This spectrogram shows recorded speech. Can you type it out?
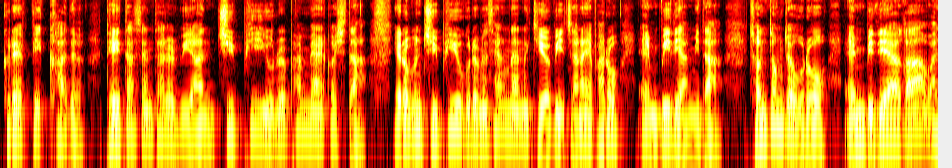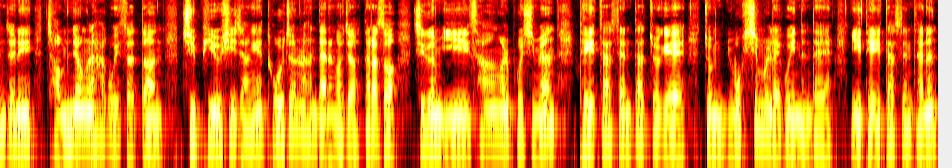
그래픽 카드, 데이터 센터를 위한 GPU를 판매할 것이다. 여러분 GPU 그러면 생각나는 기업이 있잖아요. 바로 엔비디아입니다. 전통적으로 엔비디아가 완전히 점령을 하고 있었던 GPU 시장에 도전을 한다는 거죠. 따라서 지금 이 상황을 보시면 데이터 센터 쪽에 좀 욕심을 내고 있는데 이 데이터 센터는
